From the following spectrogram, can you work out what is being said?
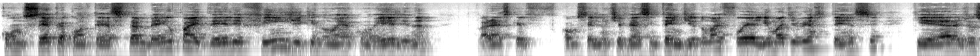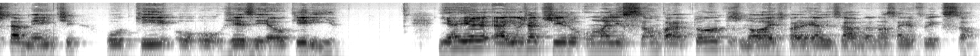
como sempre acontece também, o pai dele finge que não é com ele, né? Parece que como se ele não tivesse entendido, mas foi ali uma advertência que era justamente o que o, o Gesiel queria. E aí, aí eu já tiro uma lição para todos nós, para realizarmos a nossa reflexão.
